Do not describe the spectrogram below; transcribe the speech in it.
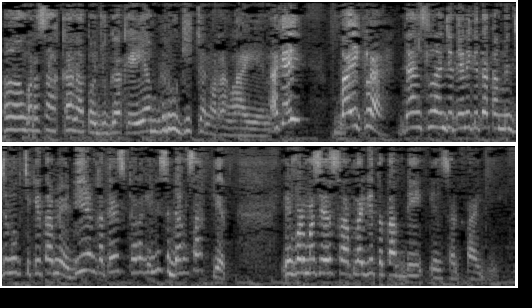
eh, meresahkan atau juga kayak merugikan orang lain. Oke? Baiklah, dan selanjutnya ini kita akan menjenguk Cikita Medi yang katanya sekarang ini sedang sakit. Informasinya saat lagi tetap di Insert Pagi.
